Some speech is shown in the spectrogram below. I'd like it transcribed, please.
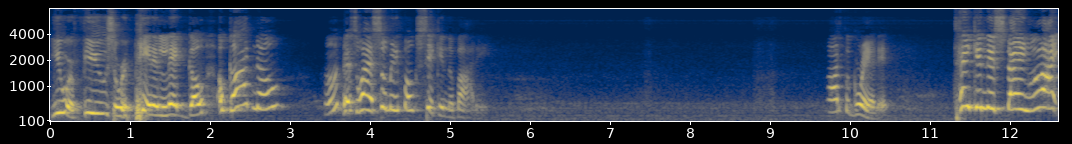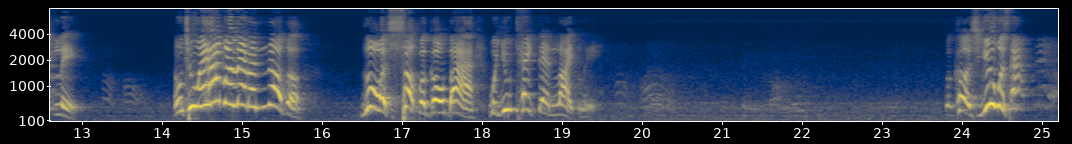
You refuse to repent and let go. Oh, God no. Huh? That's why so many folks sick in the body. God for granted. Taking this thing lightly. Don't you ever let another Lord's Supper go by where you take that lightly. Because you was out there.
